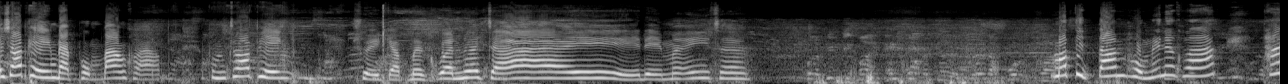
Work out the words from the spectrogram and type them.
รชอบเพลงแบบผมบ้างครับ ผมชอบเพลง ช่วยกลับมากวนหัวใจ ได้ไหมเธอ มาติดตามผมด้วยนะครับ ถ้า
